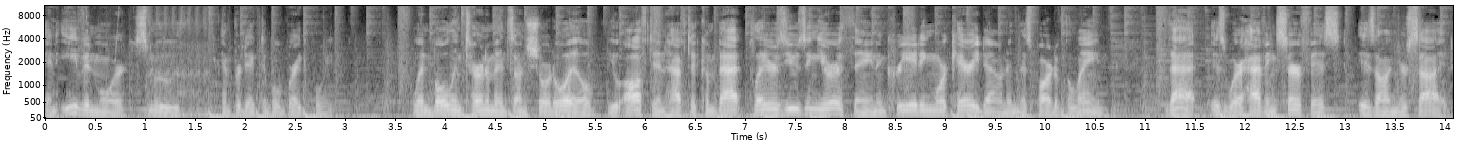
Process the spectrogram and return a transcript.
an even more smooth and predictable break point. When bowling tournaments on short oil, you often have to combat players using urethane and creating more carry down in this part of the lane. That is where having surface is on your side.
